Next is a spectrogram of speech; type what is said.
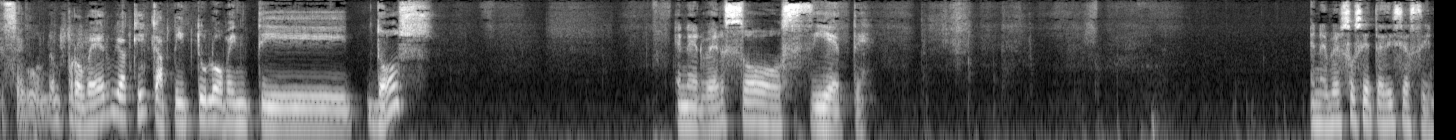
segundo en Proverbio aquí, capítulo 22, en el verso 7. En el verso 7 dice así,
